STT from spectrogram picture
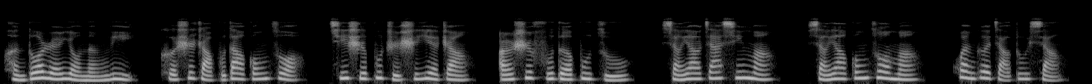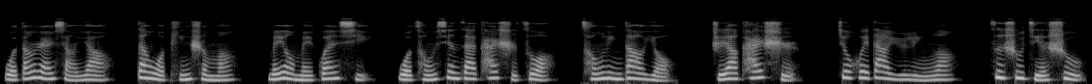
很多人有能力，可是找不到工作，其实不只是业障，而是福德不足。想要加薪吗？想要工作吗？换个角度想，我当然想要，但我凭什么？没有没关系，我从现在开始做，从零到有，只要开始，就会大于零了。字数结束。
